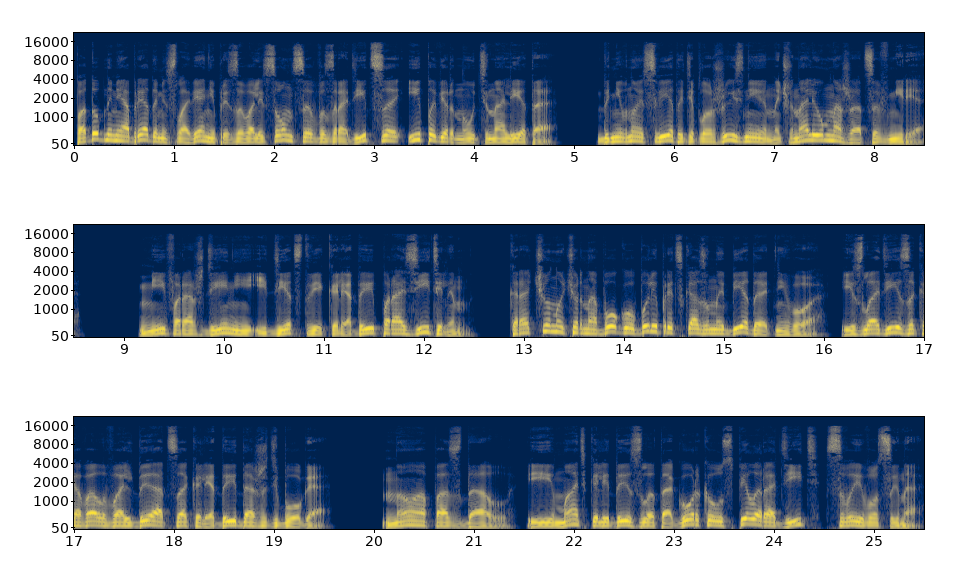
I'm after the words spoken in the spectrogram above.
Подобными обрядами славяне призывали солнце возродиться и повернуть на лето. дневной свет и тепло жизни начинали умножаться в мире. Миф о рождении и детстве Коляды поразителен. Карачуну Чернобогу были предсказаны беды от него, и злодей заковал во льды отца Коляды дождь бога. Но опоздал, и мать Калиды Златогорка успела родить своего сына.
